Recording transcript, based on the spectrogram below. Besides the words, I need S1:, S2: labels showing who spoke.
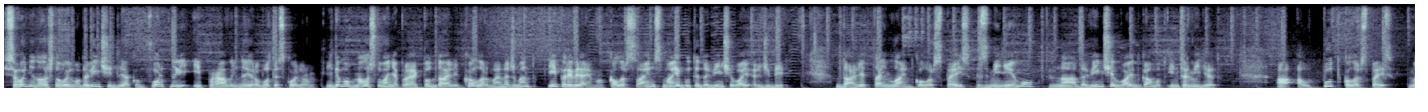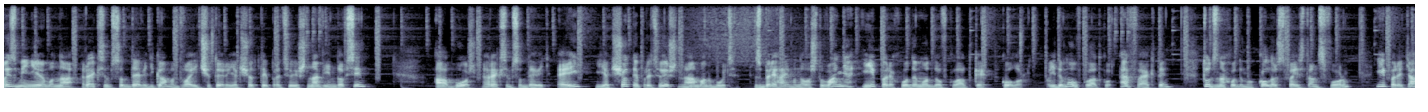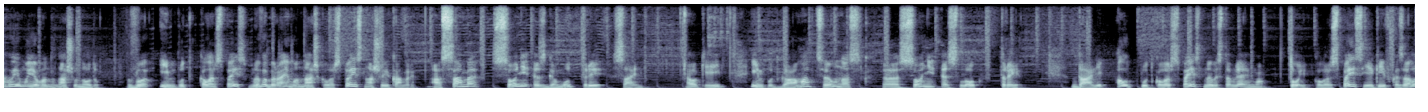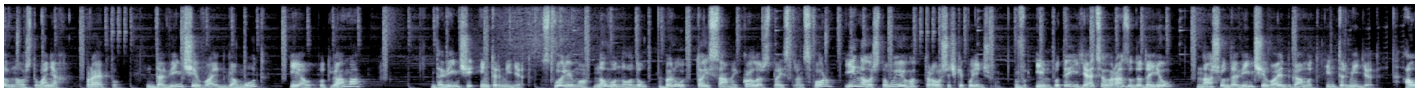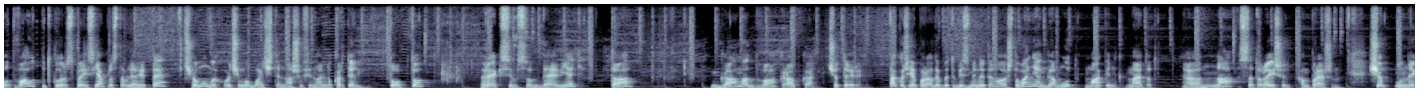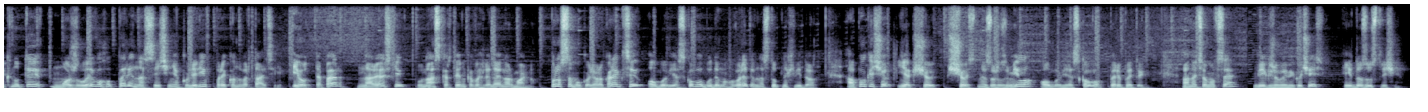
S1: Сьогодні налаштовуємо DaVinci для комфортної і правильної роботи з кольором. Йдемо в налаштування проекту, далі Color Management і перевіряємо. Color Science має бути DaVinci YRGB. Далі Timeline Color Space змінюємо на DaVinci White Gamut Intermediate. А Output Color Space ми змінюємо на Rec 709 Gamma 2.4, якщо ти працюєш на Windows, або ж Rec 709A, якщо ти працюєш на MacBook. Зберігаємо налаштування і переходимо до вкладки Color. Йдемо у вкладку Ефекти. Тут знаходимо Color Space Transform і перетягуємо його на нашу ноду. В Input Color Space ми вибираємо наш Color Space нашої камери, а саме Sony S-Gamut 3 Sign. Окей. Input Gamma це у нас е, Sony S-Log 3. Далі Output Color Space ми виставляємо той Color Space, який вказали в налаштуваннях проекту. DaVinci White Gamut і Output Gamma DaVinci Intermediate. Створюємо нову ноду, беру той самий Color Space Transform і налаштовую його трошечки по-іншому. В інпути я цього разу додаю нашу DaVinci White Gamut Intermediate. А от в Output Color Space я проставляю те, в чому ми хочемо бачити нашу фінальну картинку. Тобто Rec 709 та Gamma 2.4. Також я порадив би тобі змінити налаштування Gamut Mapping Method е, на Saturation Compression, щоб уникнути можливого перенасичення кольорів при конвертації. І от тепер, нарешті, у нас картинка виглядає нормально. Про саму кольорокорекцію обов'язково будемо говорити в наступних відео. А поки що, якщо щось не зрозуміло, обов'язково перепитуй. А на цьому все. Вік живий, вік учись, і до зустрічі!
